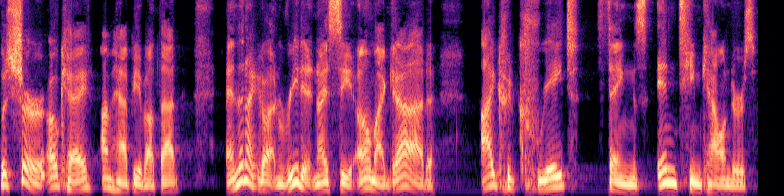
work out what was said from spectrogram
but sure, okay, I'm happy about that." And then I go out and read it, and I see, oh my god, I could create things in team calendars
